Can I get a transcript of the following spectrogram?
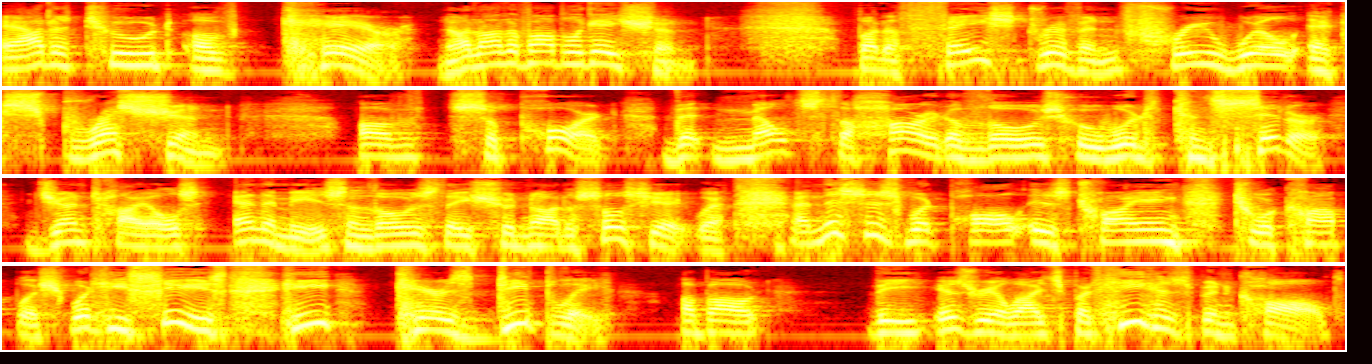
attitude of care, not out of obligation, but a faith-driven free will expression of support that melts the heart of those who would consider Gentiles enemies and those they should not associate with. And this is what Paul is trying to accomplish. What he sees, he cares deeply about the Israelites, but he has been called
